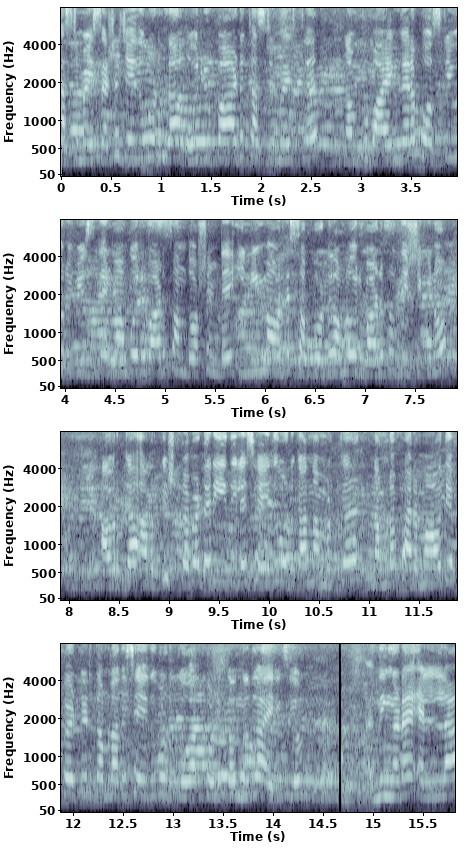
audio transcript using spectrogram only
കസ്റ്റമൈസേഷൻ ചെയ്തു കൊടുത്താൽ ഒരുപാട് കസ്റ്റമേഴ്സ് നമുക്ക് ഭയങ്കര പോസിറ്റീവ് റിവ്യൂസ് തരുമ്പോൾ നമുക്ക് ഒരുപാട് സന്തോഷമുണ്ട്. ഇനിയും അവരുടെ സപ്പോർട്ട് നമ്മൾ ഒരുപാട് പ്രതീക്ഷിക്കണം അവർക്ക് അവർക്ക് ഇഷ്ടപ്പെട്ട രീതിയിൽ ചെയ്തു കൊടുക്കാൻ നമുക്ക് നമ്മുടെ പരമാവധി എഫേർട്ട് എടുത്ത് നമ്മളത് ചെയ്തു കൊടുക്കുക കൊടുക്കുന്നതായിരിക്കും. നിങ്ങളുടെ എല്ലാ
